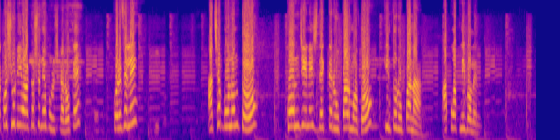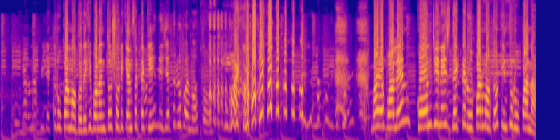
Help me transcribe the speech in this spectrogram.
আকর্ষণীয় আকর্ষণীয় পুরস্কার ওকে করে ফেলি? আচ্ছা বলুন তো কোন জিনিস দেখতে রূপার মতো কিন্তু রূপা না? আপু আপনি বলেন। কারণ আপনি দেখতে রূপার মতো দেখি বলেন তো সঠিক অ্যান্সারটা কি? নিজে তো রূপার মতো। ভাইয়া বলেন কোন জিনিস দেখতে রূপার মতো কিন্তু রূপা না।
